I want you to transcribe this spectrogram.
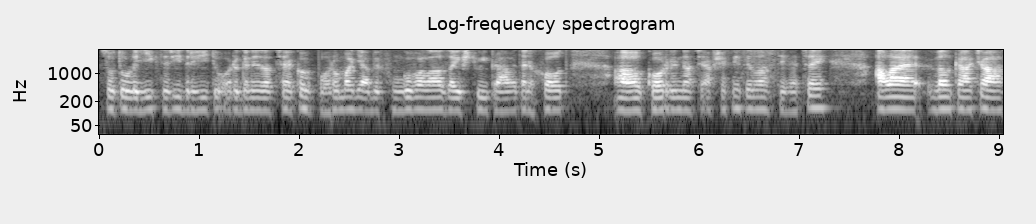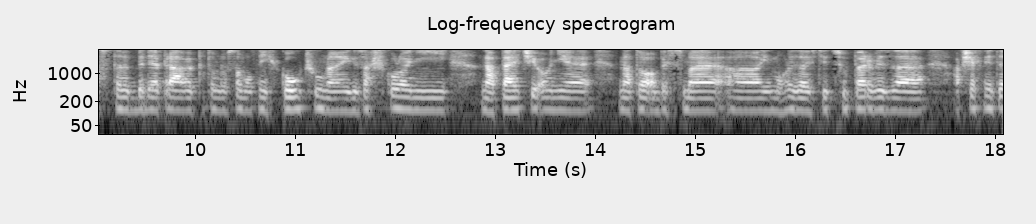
jsou to lidi, kteří drží tu organizaci jako pohromadě, aby fungovala, zajišťují právě ten chod, a koordinaci a všechny tyhle ty věci ale velká část jde právě potom do samotných koučů, na jejich zaškolení, na péči o ně, na to, aby jsme jim mohli zajistit supervize a všechny ty,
